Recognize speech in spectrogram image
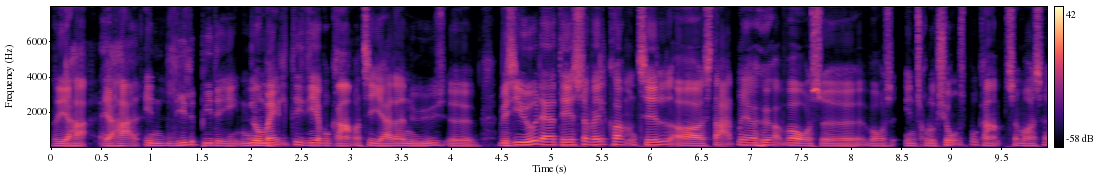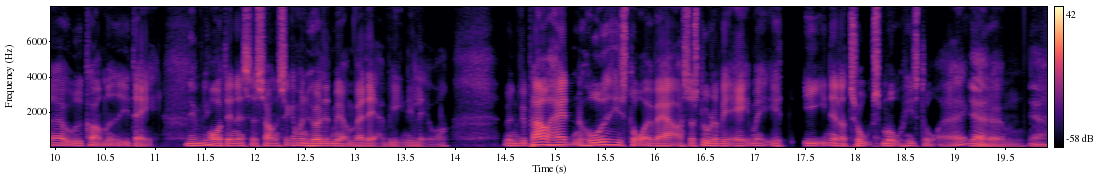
Fordi jeg har, jeg har en lille bitte en. Normalt det er de her programmer til jer, der er nye. Øh, hvis I øvrigt er det, så velkommen til at starte med at høre vores, øh, vores introduktionsprogram, som også er udkommet i dag Nemlig? over denne sæson. Så kan man høre lidt mere om, hvad det er, vi egentlig laver. Men vi plejer at have en hovedhistorie hver, og så slutter vi af med et, en eller to små historier. Ikke? Ja. Øhm, Ja. jeg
